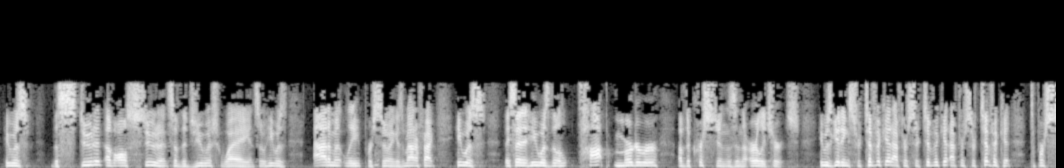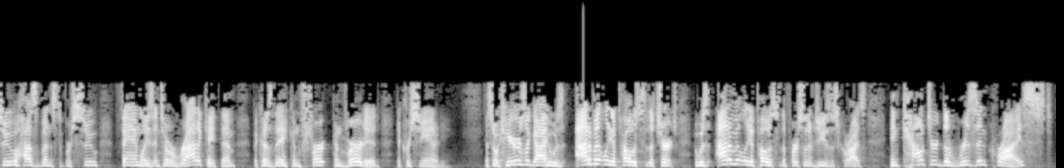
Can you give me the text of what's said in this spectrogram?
He was the student of all students of the Jewish way, and so he was adamantly pursuing. As a matter of fact, he was, they said that he was the top murderer of the Christians in the early church. He was getting certificate after certificate after certificate to pursue husbands, to pursue families, and to eradicate them because they convert, converted to Christianity. And so here's a guy who was adamantly opposed to the church, who was adamantly opposed to the person of Jesus Christ, encountered the risen Christ,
